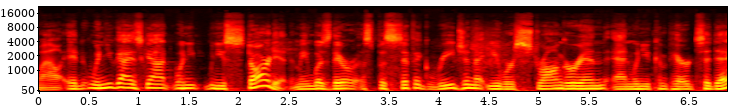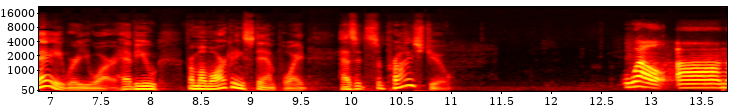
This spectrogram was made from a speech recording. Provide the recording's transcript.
Wow! And when you guys got when you when you started, I mean, was there a specific region that you were stronger in? And when you compared today, where you are, have you, from a marketing standpoint, has it surprised you? Well, uh,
